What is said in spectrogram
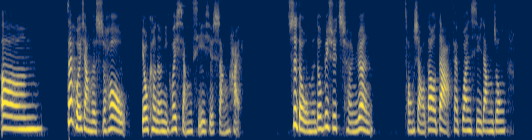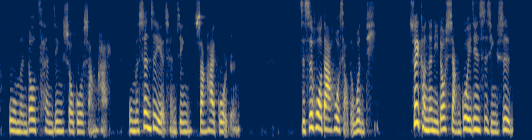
嗯，在回想的时候。有可能你会想起一些伤害，是的，我们都必须承认，从小到大在关系当中，我们都曾经受过伤害，我们甚至也曾经伤害过人，只是或大或小的问题。所以，可能你都想过一件事情是，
